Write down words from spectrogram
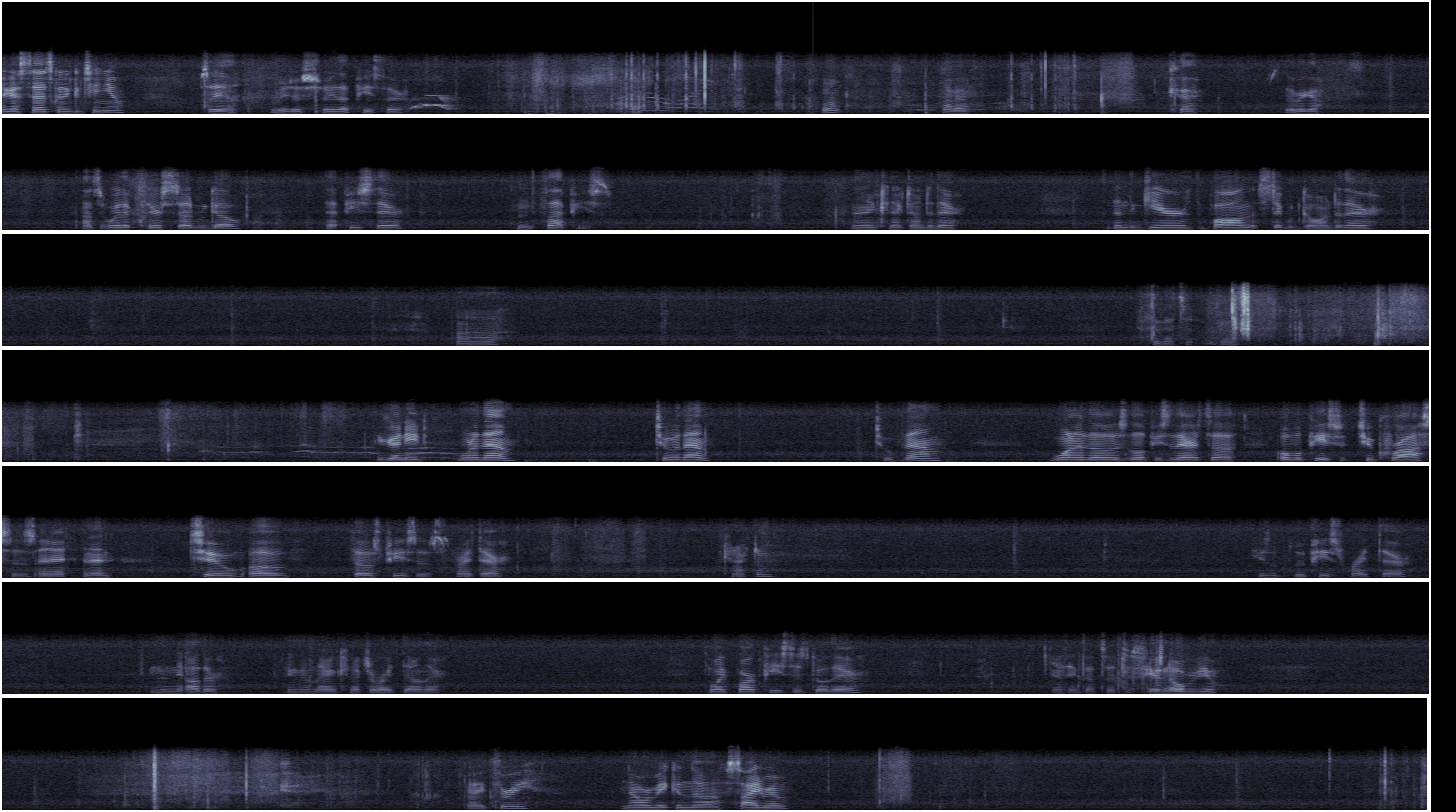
like I said, it's going to continue. So yeah, let me just show you that piece there. Oh, my bad. Okay, so there we go. That's where the clear stud would go. That piece there. And the flat piece. And then connect onto there. Then the gear, the ball, and the stick would go onto there. Uh, think that's it. Okay. You're gonna need one of them, two of them, two of them, one of those little pieces there. It's a oval piece with two crosses in it, and then two of those pieces right there. Connect them. Use the blue piece right there. And then the other thing on there and connect it right down there. The white bar pieces go there. I think that's it. Just here's an overview. Bag three. Now we're making the side rim.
